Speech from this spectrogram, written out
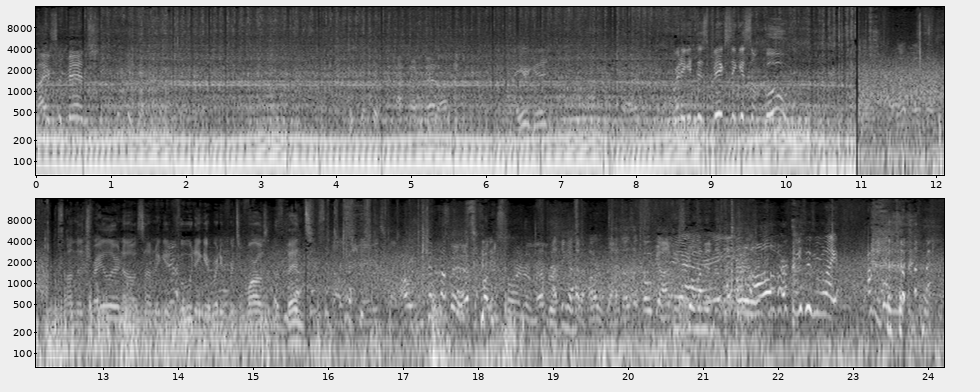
Life's a bitch. I fucked that up. Nah, you're good. We're gonna get this fixed and get some food. It's on the trailer now. It's time to get food and get ready for tomorrow's event. I was just gonna say, that's a fucking story to remember. I think I had a heart attack. I was like, oh god, he's going into the trailer. All of our faces were like,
